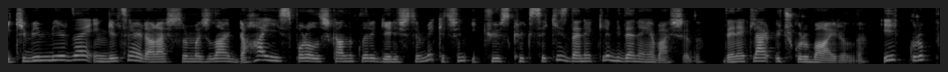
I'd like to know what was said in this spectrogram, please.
2001'de İngiltere'de araştırmacılar daha iyi spor alışkanlıkları geliştirmek için 248 denekle bir deneye başladı. Denekler 3 gruba ayrıldı. İlk grup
